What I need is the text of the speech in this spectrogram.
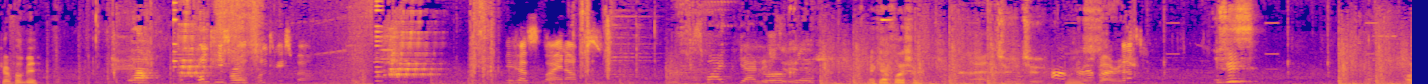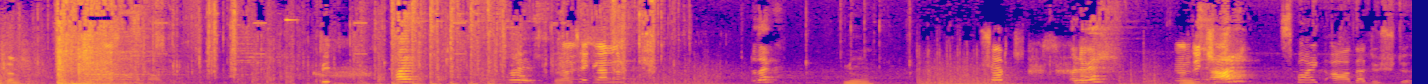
Careful B. Ya. One piece spell. One piece spell. He has lineups. Spike yerleştirildi. I can flash him. Uh, two, two. Nice. Go garage. Dead. Siz. Atın. Hay. Hayır. Ben teklendim. Bırak. No. Short. Öyle ver. Öldük. Yar. Spike A'da düştü.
